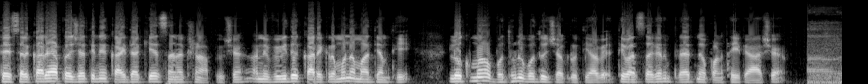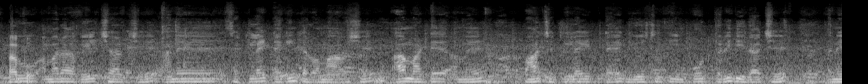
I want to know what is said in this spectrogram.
તે સરકારે આ પ્રજાતિને કાયદાકીય સંરક્ષણ આપ્યું છે અને વિવિધ કાર્યક્રમોના માધ્યમથી લોકોમાં વધુને વધુ જાગૃતિ આવે તેવા સઘન પ્રયત્નો પણ થઈ રહ્યા છે. અમારા વ્હીલ ચાર્ટ છે અને સેટેલાઇટ ટેગિંગ કરવામાં આવશે આ માટે અમે પાંચ સેટેલાઇટ ટેગ યુએસએથી ઇમ્પોર્ટ કરી દીધા છે અને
